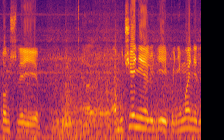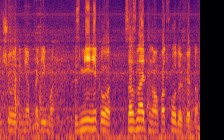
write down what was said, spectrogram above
в том числе и э, обучение людей, понимание, для чего это необходимо, изменение некого сознательного подхода к этому.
